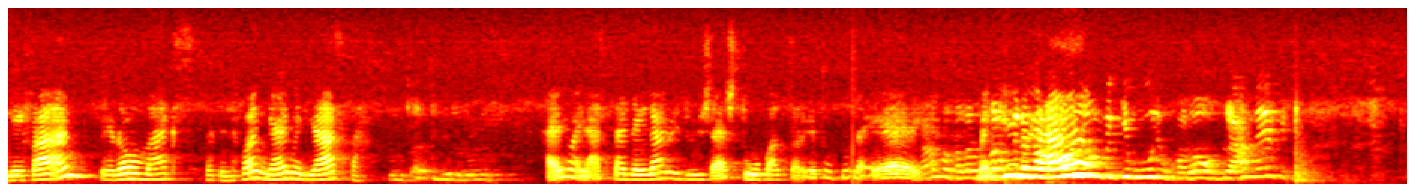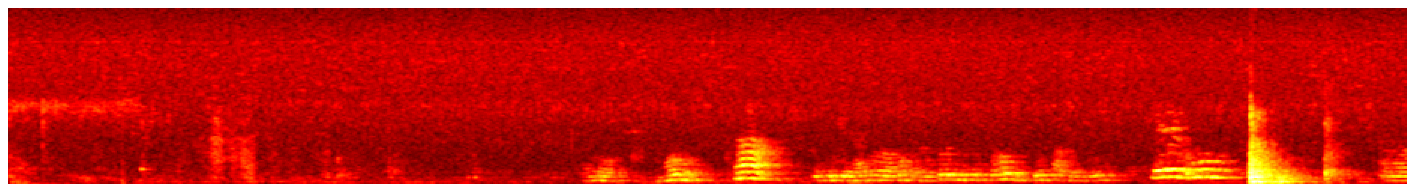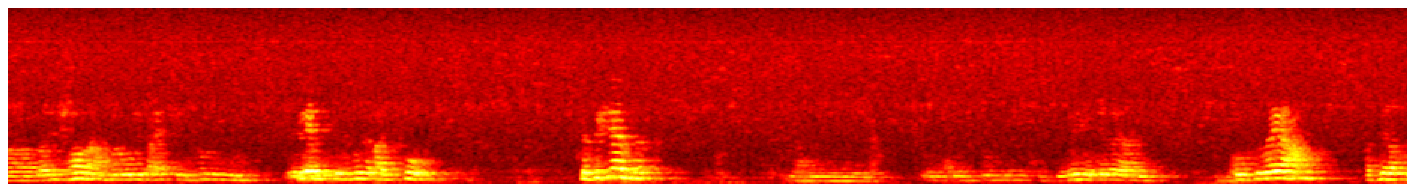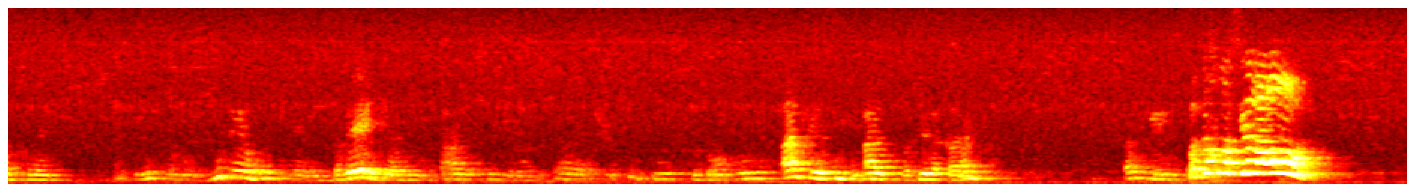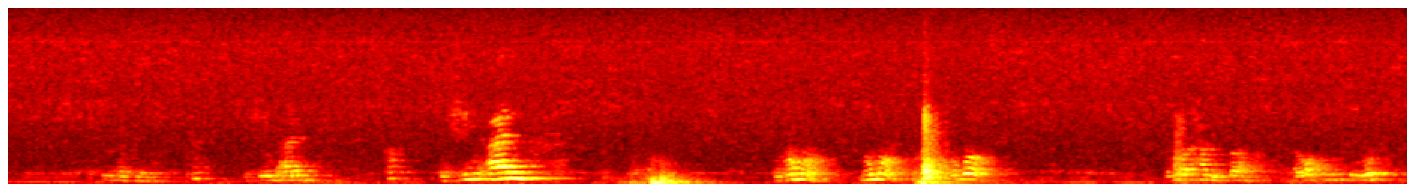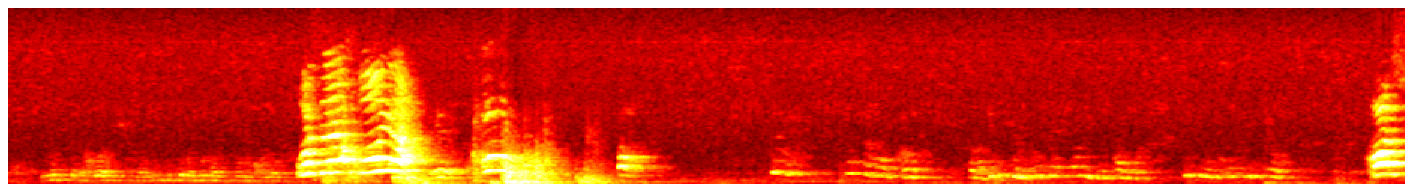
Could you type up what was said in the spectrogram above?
تليفون برو ماكس ده تليفون جامد يا اسطى متأكد إن أنا أيوه يا اسطى ده جامد وشاشته وبطاريته بتقول إيه يا عم خلاص ما خلاص تجيبه كده يا عم. التليفون لقيت التليفون الايفون طب بكام ده؟ يعني يعني 500 كده يعني 500 يا عم هدي لك 500 500 إيه يا ماما؟ طب إيه يعني عايز ألف يا سيدي ألف بدي لك ألف ما تخلص يلا قوم 20000 ماما ماما ماما ارحمي بقى روحت نص النص نص اخواتي مفيش كده كنا نصهم خلاص وانت يا اخويا خش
